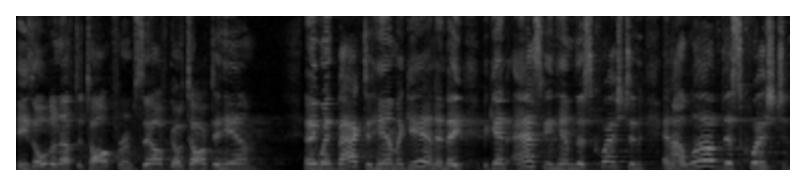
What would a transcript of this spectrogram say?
He's old enough to talk for himself. Go talk to him. And they went back to him again and they began asking him this question. And I love this question.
